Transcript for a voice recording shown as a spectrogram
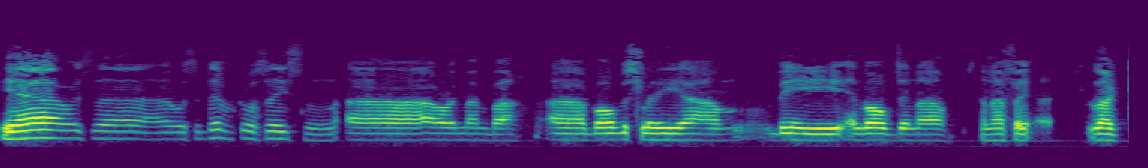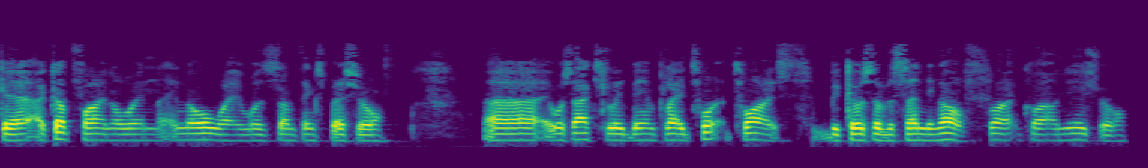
yeah, it was uh, it was a difficult season. Uh, I remember, uh, but obviously, um, be involved in a an FA like uh, a cup final in in Norway was something special. Uh, it was actually being played tw- twice because of a sending off, quite quite unusual.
